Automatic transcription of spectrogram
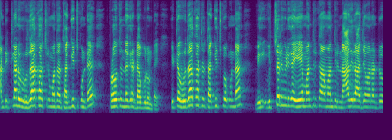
అంటే ఇట్లాంటి వృధా ఖర్చులు మొత్తం తగ్గించుకుంటే ప్రభుత్వం దగ్గర డబ్బులు ఉంటాయి ఇట్లా వృధా ఖర్చులు తగ్గించుకోకుండా విచ్చలవిడిగా ఏ మంత్రికి ఆ మంత్రి నాది రాజ్యం అన్నట్టు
